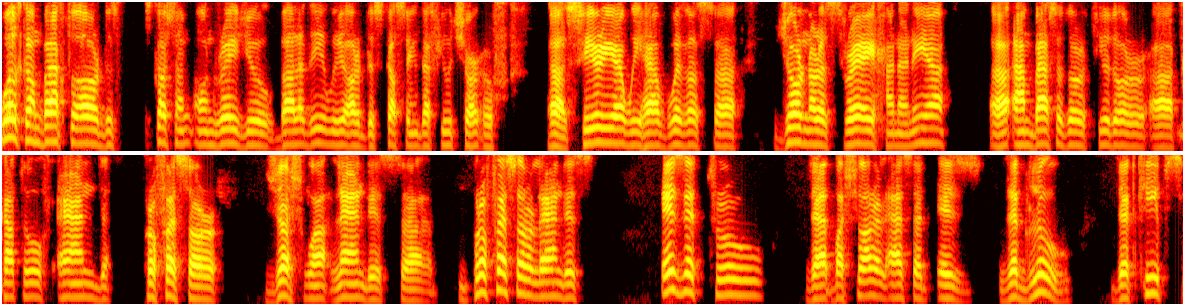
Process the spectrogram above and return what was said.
Welcome back to our discussion on Radio Baladi. We are discussing the future of uh, Syria. We have with us uh, journalist Ray Hanania, uh, Ambassador Theodore uh, Kattouf, and Professor Joshua Landis. Uh, Professor Landis, is it true that Bashar al Assad is the glue that keeps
